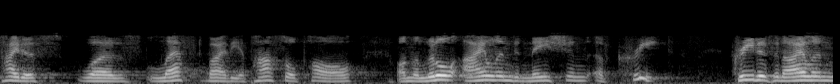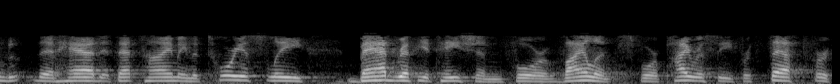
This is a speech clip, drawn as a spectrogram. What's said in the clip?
Titus was left by the Apostle Paul on the little island nation of Crete. Crete is an island that had at that time a notoriously bad reputation for violence, for piracy, for theft, for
